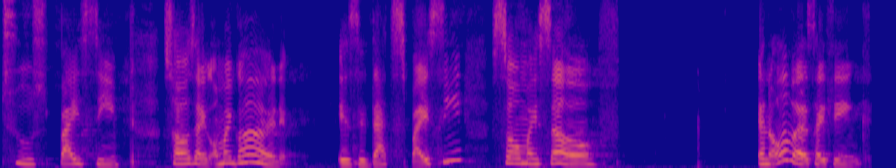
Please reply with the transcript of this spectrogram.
too spicy. So I was like, oh my god, is it that spicy? So myself and all of us, I think,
